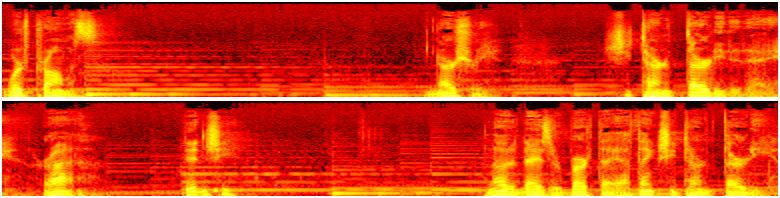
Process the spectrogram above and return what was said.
where's promise? Nursery. She turned 30 today, right? Didn't she? I know today's her birthday. I think she turned 30.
